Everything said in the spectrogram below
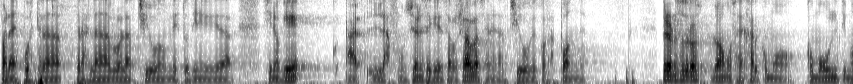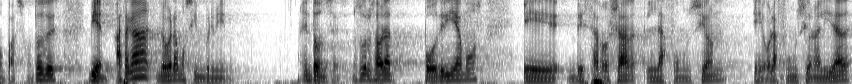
para después trasladarlo al archivo donde esto tiene que quedar. Sino que las funciones hay que desarrollarlas en el archivo que corresponde. Pero nosotros lo vamos a dejar como, último paso. Entonces, bien, hasta acá logramos imprimir. Entonces, nosotros ahora podríamos eh, desarrollar la función eh, o la funcionalidad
